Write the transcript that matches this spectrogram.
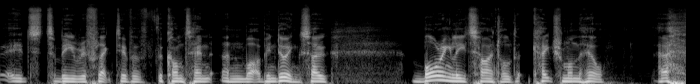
it's to be reflective of the content and what I've been doing. So, boringly titled Caterham on the Hill. Uh,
